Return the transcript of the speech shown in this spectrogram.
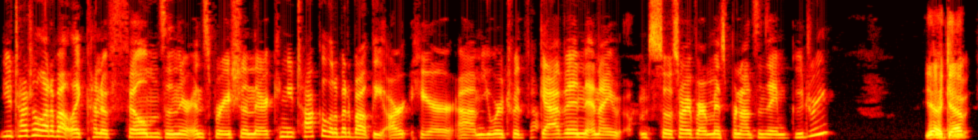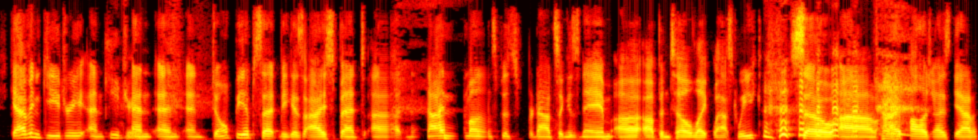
you talked a lot about like kind of films and their inspiration there. Can you talk a little bit about the art here? Um, you worked with Gavin, and I, I'm so sorry if I mispronounced his name, Gudry. Yeah, Gav, Gavin Guidry, and Guidry. and and and don't be upset because I spent uh, nine months mispronouncing his name uh, up until like last week. So um, I apologize, Gavin.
